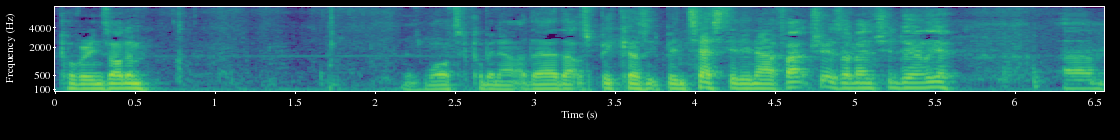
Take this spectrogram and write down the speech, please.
coverings on them. There's water coming out of there. That's because it's been tested in our factory, as I mentioned earlier. Um,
